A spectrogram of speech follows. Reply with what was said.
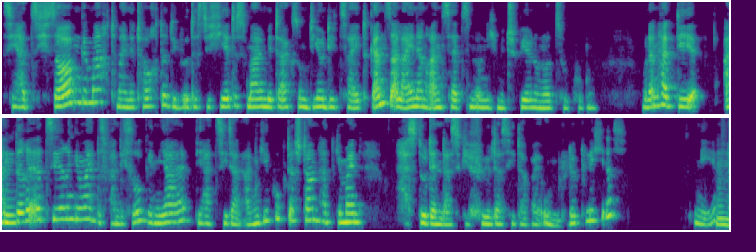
sie hat sich Sorgen gemacht, meine Tochter, die würde sich jedes Mal mittags um die und die Zeit ganz alleine an Rand setzen und nicht mitspielen und nur zugucken. Und dann hat die andere Erzieherin gemeint, das fand ich so genial, die hat sie dann angeguckt, erstaunt, hat gemeint, hast du denn das Gefühl, dass sie dabei unglücklich ist? Nee, mhm.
